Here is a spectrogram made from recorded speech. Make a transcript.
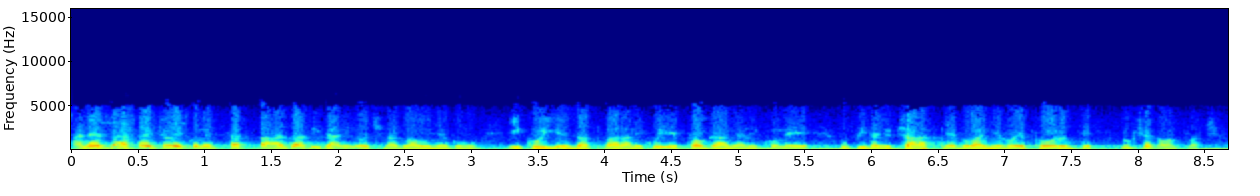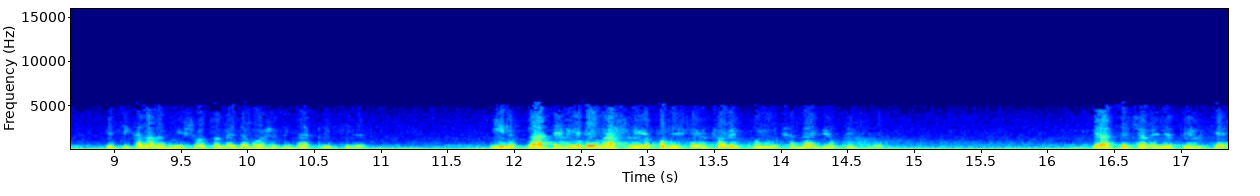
A ne znaš taj čovjek kome sad staza bi dan i noć na glavu njegovu i koji je zatvaran i koji je proganjan i kome je u pitanju čast njegova i njegove porodice. Zbog čega on plaće? Jesi kada razmišljao o tome da može biti da je prisiljen? I na tebi je da imaš lijepo mišljenje čovjek koji je učen da je bio prisilen. Ja sjećam jedne prilike,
